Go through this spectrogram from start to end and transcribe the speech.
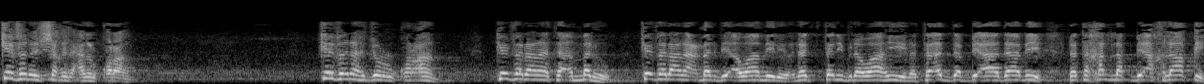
كيف ننشغل عن القرآن؟ كيف نهجر القرآن؟ كيف لا نتأمله؟ كيف لا نعمل بأوامره؟ نجتنب نواهيه نتأدب بآدابه نتخلق بأخلاقه.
